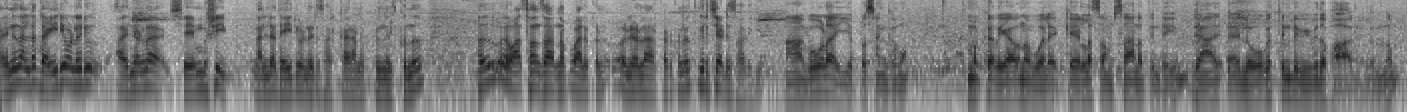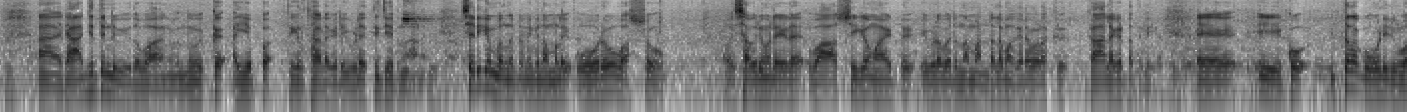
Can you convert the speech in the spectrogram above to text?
അതിന് നല്ല ധൈര്യമുള്ളൊരു അതിനുള്ള ശേമുഷി നല്ല ധൈര്യമുള്ളൊരു സർക്കാരാണ് ഇപ്പോൾ നിൽക്കുന്നത്. അത് വാസവൻ സാറിനെ പോലെയുള്ള ആൾക്കാർക്കുള്ളത് തീർച്ചയായിട്ടും സാധിക്കും. ആഗോള അയ്യപ്പ സംഗമം. നമുക്കറിയാവുന്ന പോലെ കേരള സംസ്ഥാനത്തിന്റെയും ലോകത്തിന്റെ വിവിധ ഭാഗങ്ങളിൽ നിന്നും രാജ്യത്തിന്റെ വിവിധ ഭാഗങ്ങളിൽ നിന്നും ഒക്കെ അയ്യപ്പ തീർത്ഥാടകർ ഇവിടെ എത്തിച്ചേരുന്നതാണ്. ശരിക്കും പറഞ്ഞിട്ടുണ്ടെങ്കിൽ നമ്മൾ ഓരോ വർഷവും ശബരിമലയുടെ വാർഷികമായിട്ട് ഇവിടെ വരുന്ന മണ്ഡല മകരവിളക്ക് കാലഘട്ടത്തിൽ ഈ ഇത്ര കോടി രൂപ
